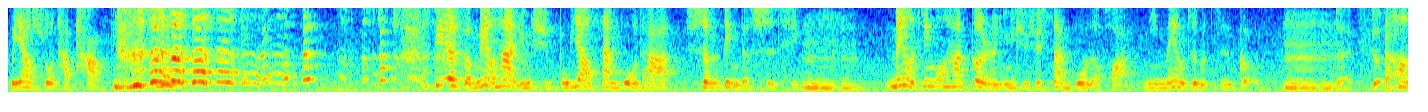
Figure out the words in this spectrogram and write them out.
不要说他胖；第二个，没有他的允许，不要散播他生病的事情。嗯嗯没有经过他个人允许去散播的话，你没有这个资格。嗯嗯嗯，对对。然后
